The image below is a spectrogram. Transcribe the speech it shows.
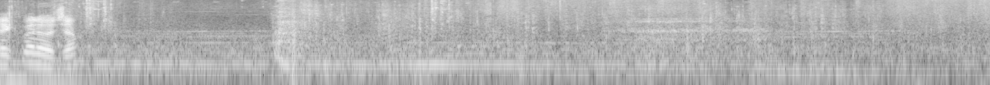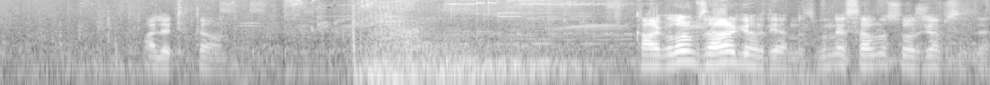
Tekmele hocam. Hallettik tamam. Kargolarım zarar gördü yalnız. Bunun hesabını soracağım sizden.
